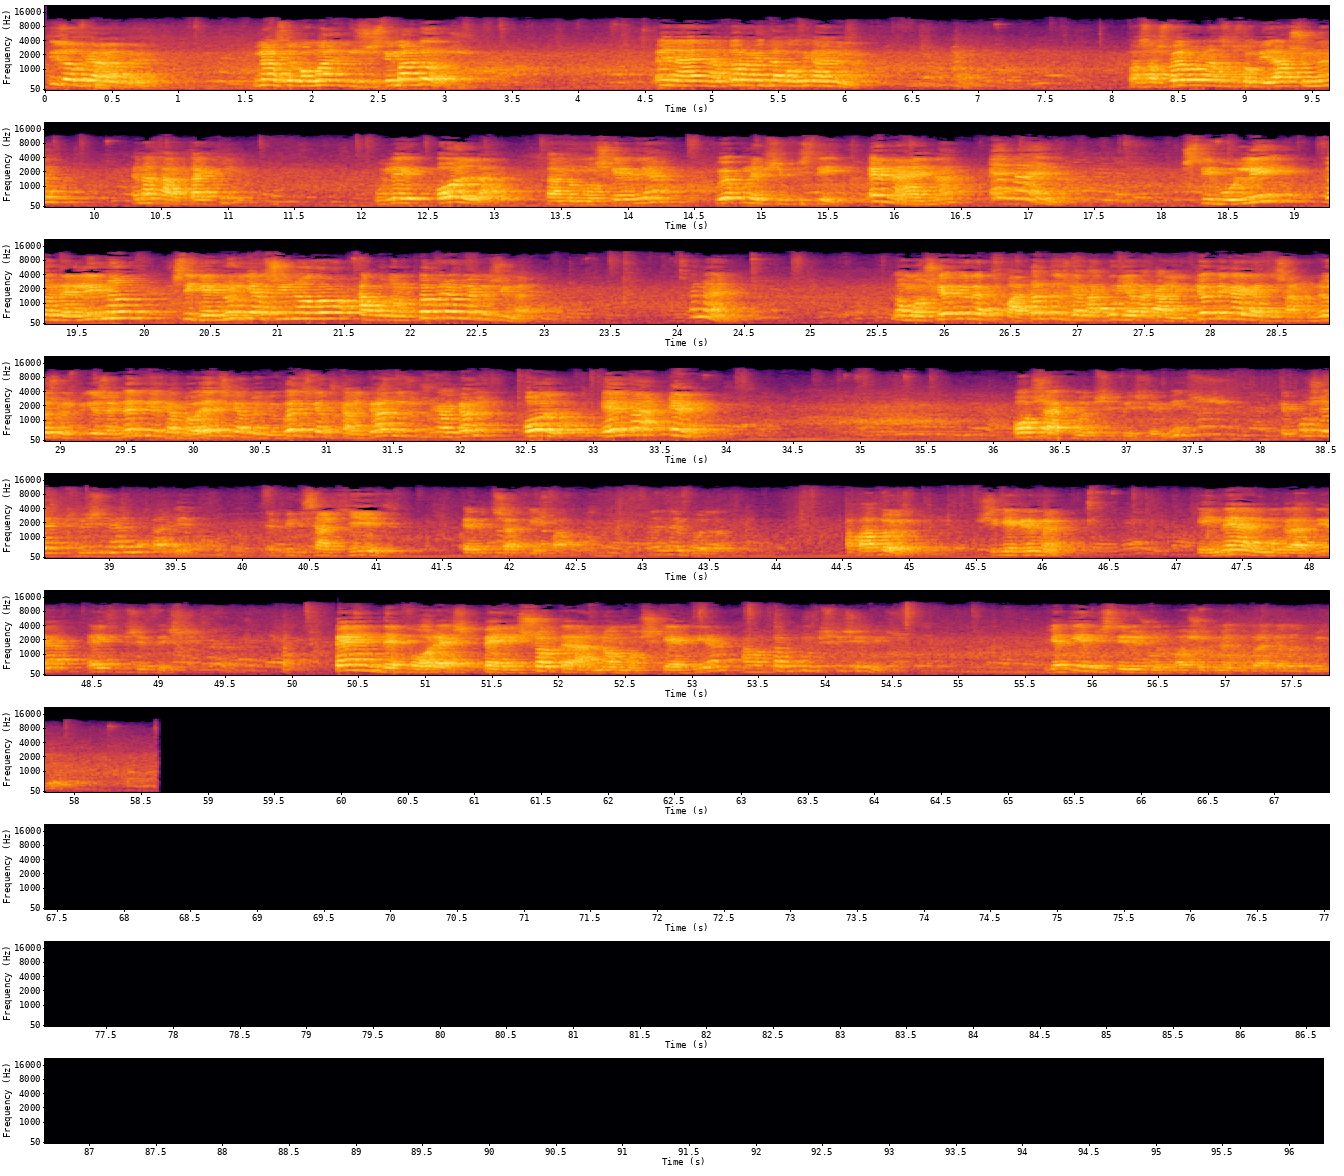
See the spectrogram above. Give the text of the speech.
Τι σας κάναμε. Να είστε κομμάτι του συστήματος. Ένα-ένα τώρα μην πλακωθεί κανένα. Θα σας φέρω να σας το μοιράσουμε ένα χαρτάκι που λέει όλα τα νομοσχέδια που έχουν ψηφιστεί ένα-ένα, ένα-ένα. Στη Βουλή των Ελλήνων, στην καινούργια σύνοδο από τον Οκτώβριο μέχρι σήμερα. Ένα-ένα. Νομοσχέδιο για τις πατάτες, για τα κούρια, τα καλλιντιώτικα, για τις ανανεώσιμες πηγές ενέργειας, για το έτσι, για το κυβέρνηση, για του καλλικράτε, για του καλλικράτε. Όλα. Ένα-ένα. Πόσα έχουμε ψηφίσει εμείς και πόσα έχει ψηφίσει η Νέα Δημοκρατία. Επί της αρχής. Επί της αρχής πάντα. Ε, δεν πολλά. Απαντώ λοιπόν. Συγκεκριμένα. Η Νέα Δημοκρατία έχει ψηφίσει πέντε φορές περισσότερα νομοσχέδια από αυτά που έχουμε ψηφίσει εμείς. Γιατί εμείς στηρίζουμε το Πασόκ Νέα Δημοκρατία δεν το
